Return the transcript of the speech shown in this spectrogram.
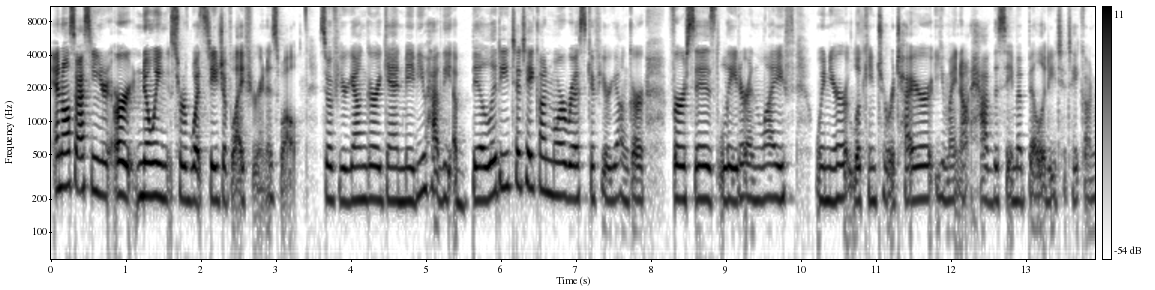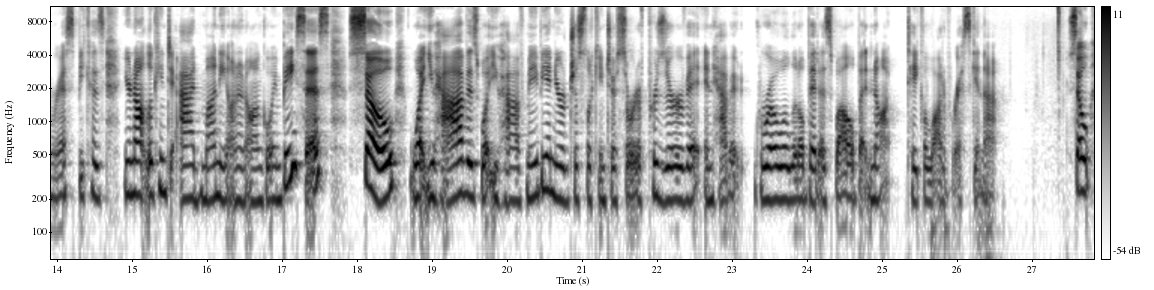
and also asking your or knowing sort of what stage of life you're in as well. So if you're younger again, maybe you have the ability to take on more risk if you're younger versus later in life when you're looking to retire, you might not have the same ability to take on risk because you're not looking to add money on an ongoing basis. So what you have is what you have maybe and you're just looking to sort of preserve it and have it grow a little bit as well, but not take a lot of risk in that. So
